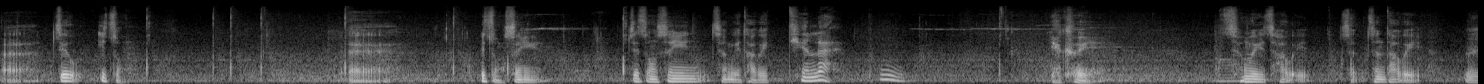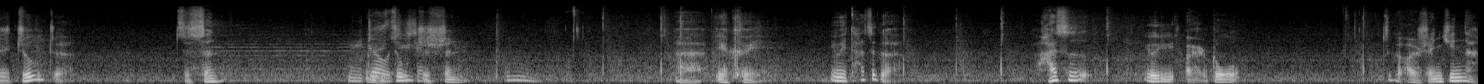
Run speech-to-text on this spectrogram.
呃，只有一种，呃，一种声音，这种声音称为它为天籁，嗯，也可以称为它为称称它为宇宙的之声，宇宙之声，嗯。呃，也可以，因为它这个还是由于耳朵这个耳神经呐、啊，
